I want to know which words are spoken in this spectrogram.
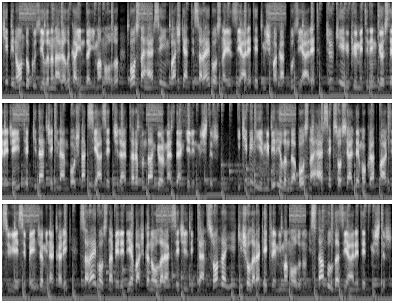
2019 yılının Aralık ayında İmamoğlu, Bosna Hersey'in başkenti Saraybosna'yı ziyaret etmiş fakat bu ziyaret, Türkiye hükümetinin göstereceği tepkiden çekinen Boşnak siyasetçiler tarafından görmezden gelinmiştir. 2021 yılında Bosna Hersek Sosyal Demokrat Partisi üyesi Benjamin Akarik, Saraybosna Belediye Başkanı olarak seçildikten sonra ilk iş olarak Ekrem İmamoğlu'nu İstanbul'da ziyaret etmiştir.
